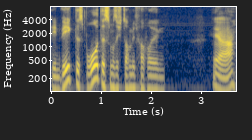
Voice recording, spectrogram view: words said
Den Weg des Brotes muss ich doch mitverfolgen. Ja.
